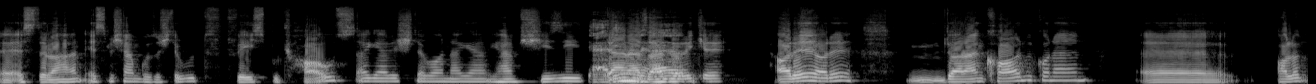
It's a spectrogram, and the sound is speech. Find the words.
اصطلاحا اسمش هم گذاشته بود فیسبوک هاوس اگر اشتباه نگم یه هم چیزی در نظر داره که آره آره. دارن کار می‌کنن. حالا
